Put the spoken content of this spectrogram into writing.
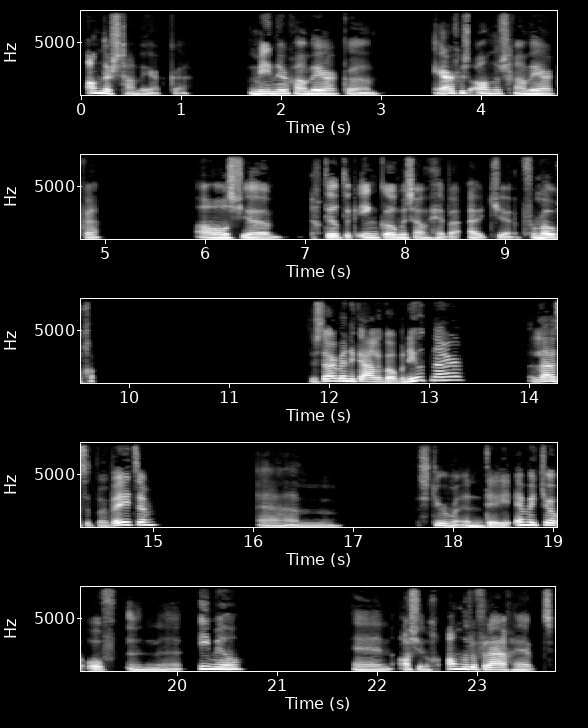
anders gaan werken, minder gaan werken, ergens anders gaan werken, als je gedeeltelijk inkomen zou hebben uit je vermogen? Dus daar ben ik eigenlijk wel benieuwd naar. Laat het me weten. Um, stuur me een DM'tje of een uh, e-mail. En als je nog andere vragen hebt,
